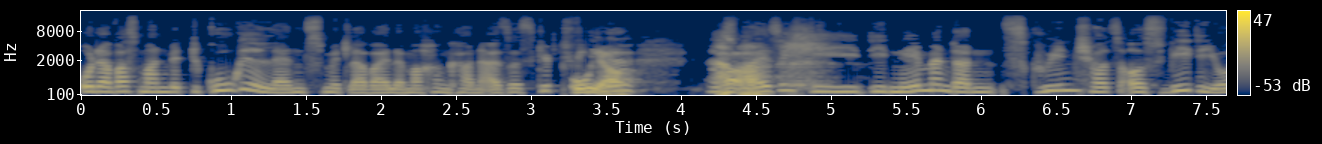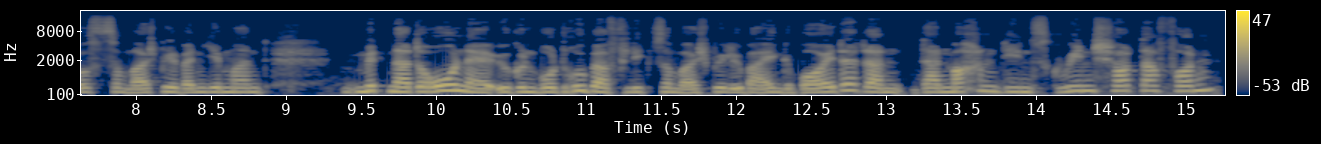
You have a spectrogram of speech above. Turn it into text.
oder was man mit Google Lens mittlerweile machen kann. Also, es gibt Oh viele, ja. Das Ja. weiß ich, die die nehmen dann Screenshots aus Videos, zum Beispiel, wenn jemand mit 'ner Drohne irgendwo drüber fliegt, zum Beispiel über ein Gebäude, dann dann machen die 'n Screenshot davon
